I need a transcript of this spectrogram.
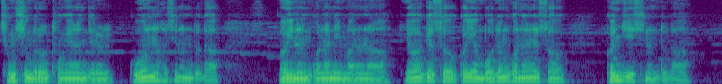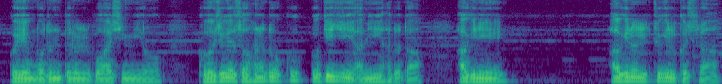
중심으로 통행하는 자를 구원하시는도다. 의인은 고난이 많으나 여호와께서 그의 모든 고난에서 건지시는도다. 그의 모든 뼈를 보하시며 그 중에서 하나도 끄- 꺾이지 아니하도다. 악인이 악인을 죽일 것이라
